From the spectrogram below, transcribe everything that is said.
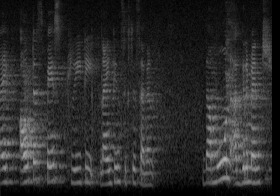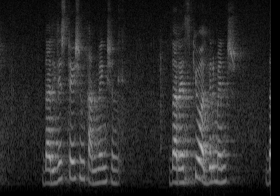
Like outer space treaty nineteen sixty seven the moon agreement the registration convention the rescue agreement the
